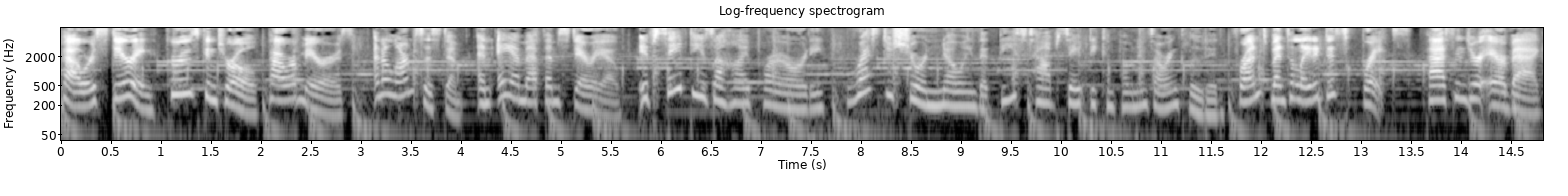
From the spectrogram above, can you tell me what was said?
power steering, cruise control, power mirrors, an alarm system, and AM FM stereo. If safety is a high priority, rest assured knowing that these top safety components are included. Front ventilated disc brakes, passenger airbag,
